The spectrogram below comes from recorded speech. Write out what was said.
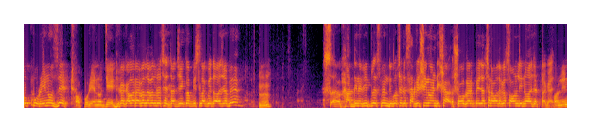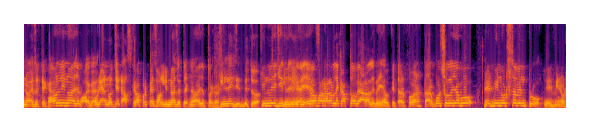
Oppo Reno Z Oppo Reno Z দুটা কালার অ্যাভেলেবেল রয়েছে যার যে কপিস লাগবে দেওয়া যাবে। হুম? সাত দিনের রিপ্লেসমেন্ট দুই বছরের সার্ভিসিং ওয়ারেন্টি সহকারে পেয়ে যাচ্ছেন আমাদের কাছে অনলি নয় হাজার টাকায়। অনলি নয় হাজার টাকা? অনলি নয় হাজার টাকা অপো রেনো জেড আজকের অফার প্রাইস অনলি নয় হাজার টাকা। নয় হাজার টাকা। কিনলেই জিতবে তো? কিনলেই জিতবে এই অফার হারালে কাটতে হবে আড়ালে ভাইয়া। ওকে তারপর? তারপর চলে যাব Redmi Note seven Pro Redmi Note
